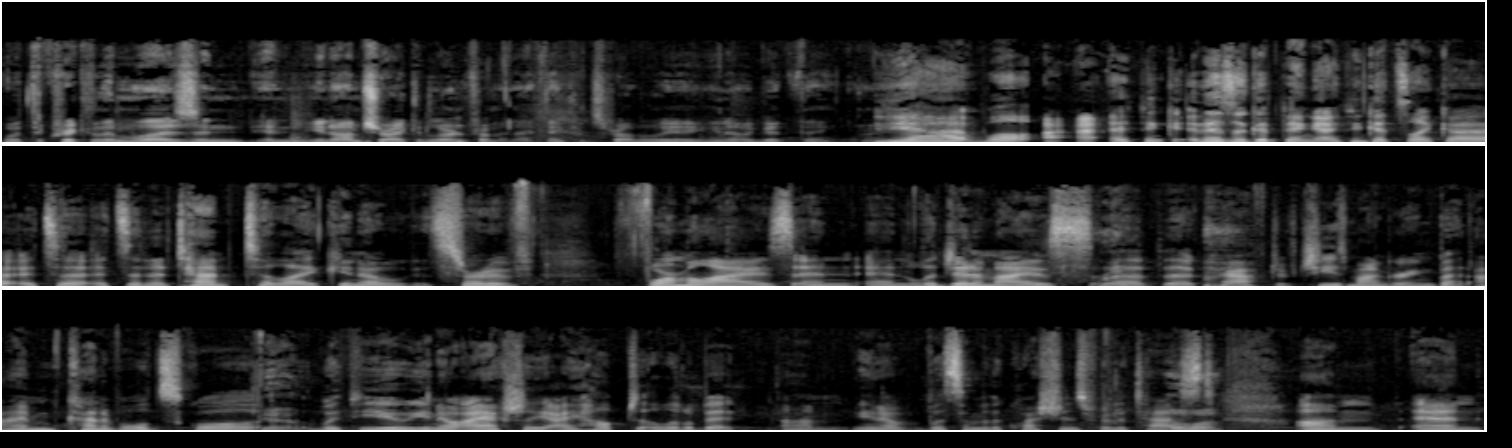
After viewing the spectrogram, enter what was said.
what the curriculum was, and, and you know, I'm sure I could learn from it. I think it's probably you know a good thing. right? Yeah, well, I, I think it is a good thing. I think it's like a it's a it's an attempt to like you know sort of formalize and and legitimize uh, the craft of cheesemongering. But I'm kind of old school Yeah. with you. You know, I actually I helped a little bit. Um, you know, with some of the questions for the test. Oh, wow. Um, and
